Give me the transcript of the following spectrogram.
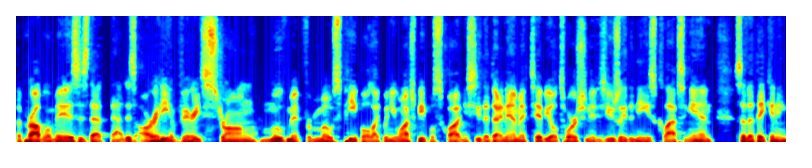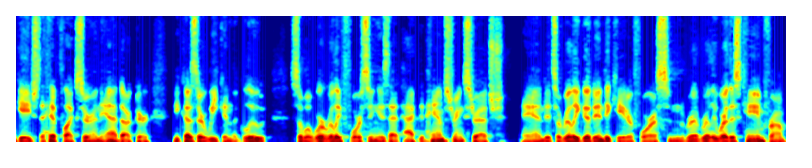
The problem is is that that is already a very strong movement for most people. Like when you watch people squat, and you see the dynamic tibial torsion is usually the knees collapsing in so that they can engage the hip flexor and the adductor because they're weak in the glute. So what we're really forcing is that active hamstring stretch, and it's a really good indicator for us. And re- really, where this came from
